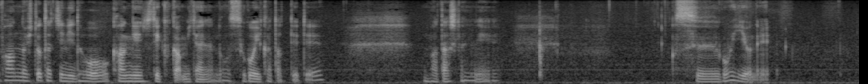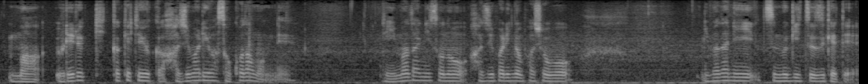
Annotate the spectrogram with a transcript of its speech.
ファンの人たちにどう還元していくかみたいなのをすごい語っててまあ確かにねすごいよね。まあ売れるきっかけというか始まりはそこだもんね。で未だにその始まりの場所を未だに紡ぎ続けて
